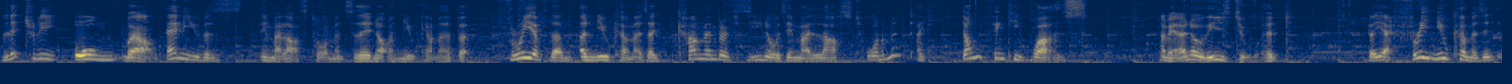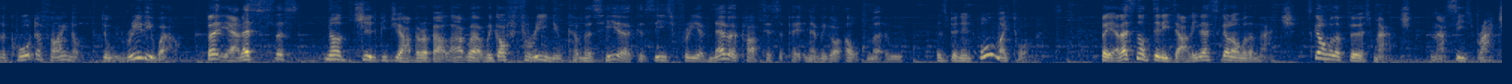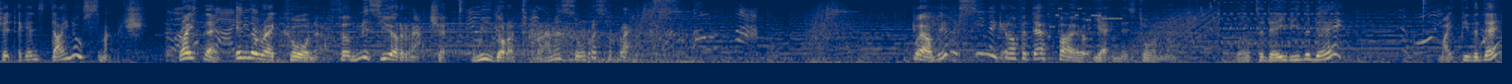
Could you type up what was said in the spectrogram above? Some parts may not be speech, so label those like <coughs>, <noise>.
literally all. Well, Emmy was in my last tournament, so they're not a newcomer, but three of them are newcomers. I can't remember if Xeno was in my last tournament. I don't think he was. I mean, I know these two weren't. But yeah, three newcomers into the quarterfinals, doing really well. But yeah, let's let's not jibby jabber about that. Well, we got three newcomers here because these three have never participated, and then we got Ultimate, who has been in all my tournaments. But yeah, let's not dilly dally. Let's get on with the match. Let's go on with the first match, and that sees Rachitt against Dino Smash. Right then, in the red corner, for Monsieur Rachitt, we got a Tyrannosaurus Rex. Well, we haven't seen it get off a death fire yet in this tournament. Will today be the day? Might be the day.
